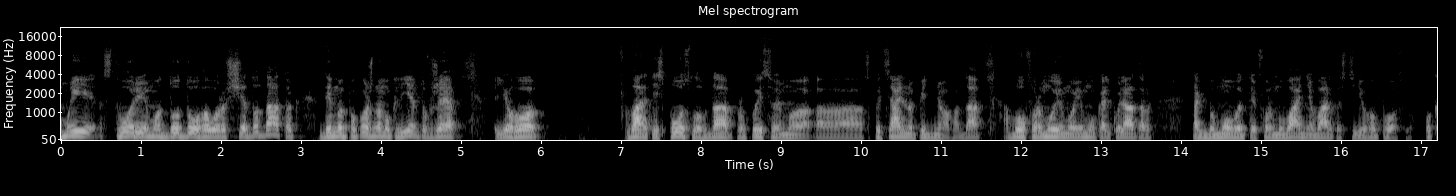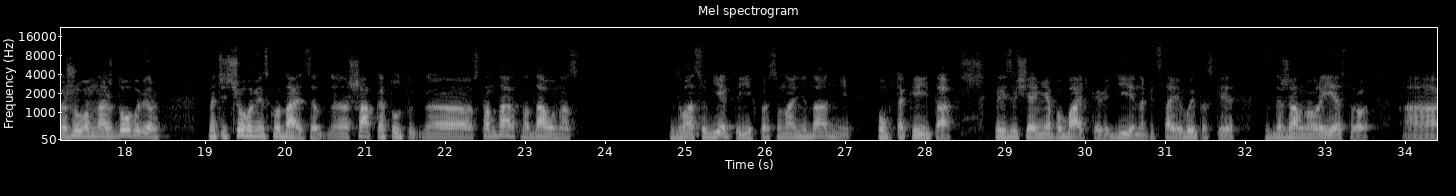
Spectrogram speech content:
Ми створюємо до договору ще додаток, де ми по кожному клієнту вже його вартість послуг да, прописуємо спеціально під нього, да, або формуємо йому калькулятор, так би мовити, формування вартості його послуг. Покажу вам наш договір. Значить, з чого він складається? Е, Шапка тут е, стандартна, да, у нас два суб'єкти, їх персональні дані, ФОП такий та прізвище ім'я по батькові, діє на підставі виписки з державного реєстру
